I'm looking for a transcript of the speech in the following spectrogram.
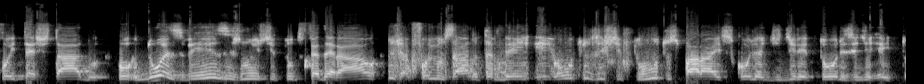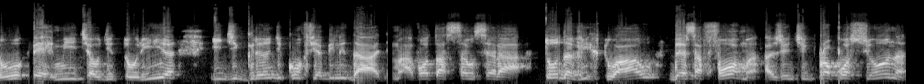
foi testado por duas vezes no Instituto Federal, já foi usado também em outros institutos para a escolha de diretores e de reitor, permite auditoria e de grande confiabilidade. A votação será toda virtual. Dessa forma, a gente proporciona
